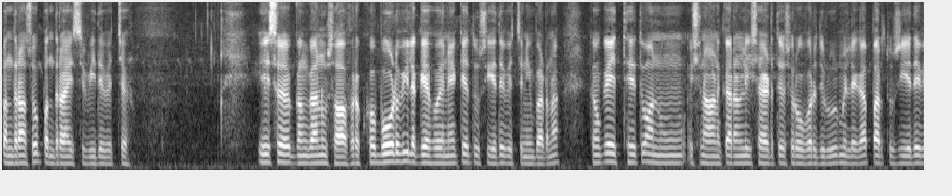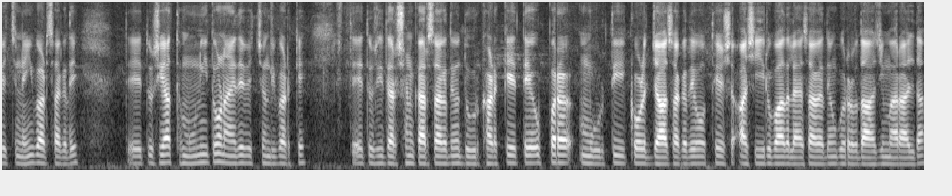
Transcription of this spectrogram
1515 ਈਸਵੀ ਦੇ ਵਿੱਚ ਇਸ ਗੰਗਾ ਨੂੰ ਸਾਫ਼ ਰੱਖੋ। ਬੋਰਡ ਵੀ ਲੱਗੇ ਹੋਏ ਨੇ ਕਿ ਤੁਸੀਂ ਇਹਦੇ ਵਿੱਚ ਨਹੀਂ ਵੜਨਾ, ਕਿਉਂਕਿ ਇੱਥੇ ਤੁਹਾਨੂੰ ਇਸ਼ਨਾਨ ਕਰਨ ਲਈ ਸਾਈਡ ਤੇ ਸਰੋਵਰ ਜ਼ਰੂਰ ਮਿਲੇਗਾ, ਪਰ ਤੁਸੀਂ ਇਹਦੇ ਵਿੱਚ ਨਹੀਂ ਵੜ ਸਕਦੇ ਤੇ ਤੁਸੀਂ ਹੱਥ ਮੂੰਹ ਨਹੀਂ ਧੋਣਾ ਇਹਦੇ ਵਿੱਚੋਂ ਦੀ ਵੜ ਕੇ ਤੇ ਤੁਸੀਂ ਦਰਸ਼ਨ ਕਰ ਸਕਦੇ ਹੋ ਦੂਰ ਖੜ ਕੇ ਤੇ ਉੱਪਰ ਮੂਰਤੀ ਕੋਲ ਜਾ ਸਕਦੇ ਹੋ, ਉੱਥੇ ਆਸ਼- ਆਸ਼ੀਰਵਾਦ ਲੈ ਸਕਦੇ ਹੋ ਗੁਰੂ ਰਵਿਦਾਸ ਜੀ ਮਹਾਰਾਜ ਦਾ।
